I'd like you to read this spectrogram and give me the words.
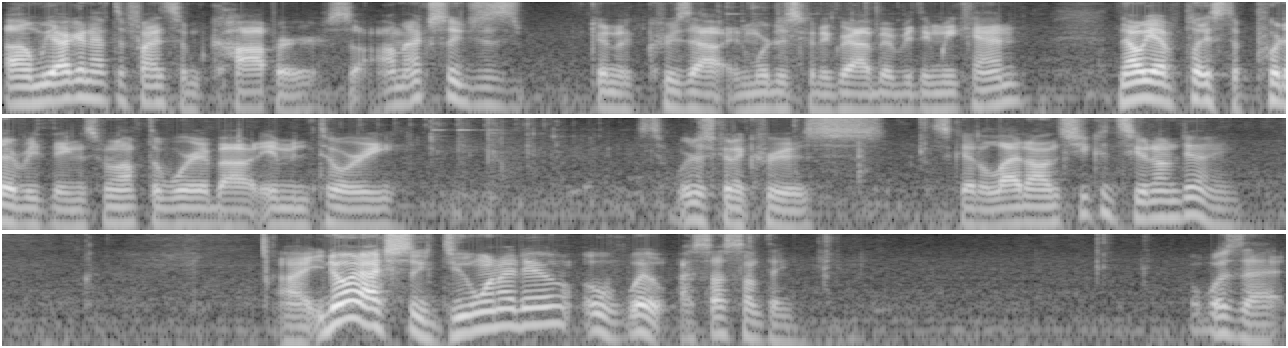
Um, we are gonna have to find some copper, so I'm actually just gonna cruise out and we're just gonna grab everything we can. Now we have a place to put everything, so we don't have to worry about inventory. So we're just gonna cruise. Let's get a light on so you can see what I'm doing. Alright, you know what I actually do want to do? Oh, wait, I saw something. What was that?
